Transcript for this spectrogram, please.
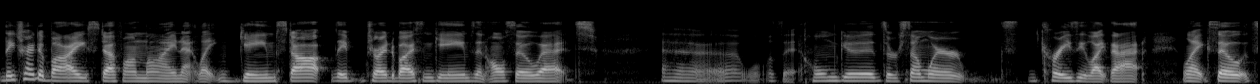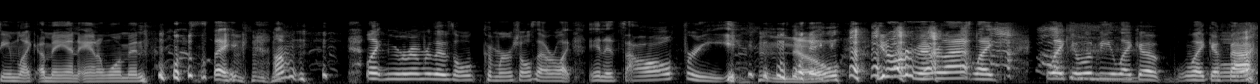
they tried to buy stuff online at like GameStop. They tried to buy some games and also at uh what was it? Home Goods or somewhere crazy like that. Like so it seemed like a man and a woman was like I'm like you remember those old commercials that were like and it's all free. no. you don't remember that? Like like it would be like a like a fat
